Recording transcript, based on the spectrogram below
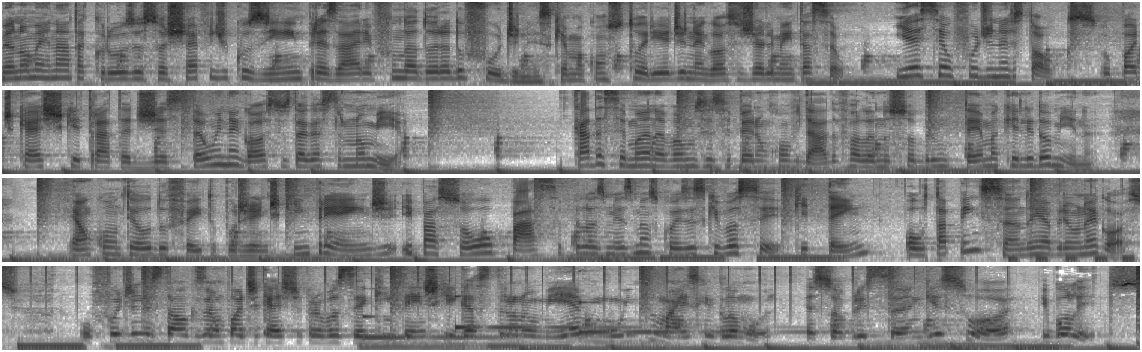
Meu nome é Renata Cruz, eu sou chefe de cozinha, empresária e fundadora do Foodness, que é uma consultoria de negócios de alimentação. E esse é o Foodness Talks, o podcast que trata de gestão e negócios da gastronomia. Cada semana vamos receber um convidado falando sobre um tema que ele domina. É um conteúdo feito por gente que empreende e passou ou passa pelas mesmas coisas que você, que tem ou está pensando em abrir um negócio. O Food Talks é um podcast para você que entende que gastronomia é muito mais que glamour. É sobre sangue, suor e boletos.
